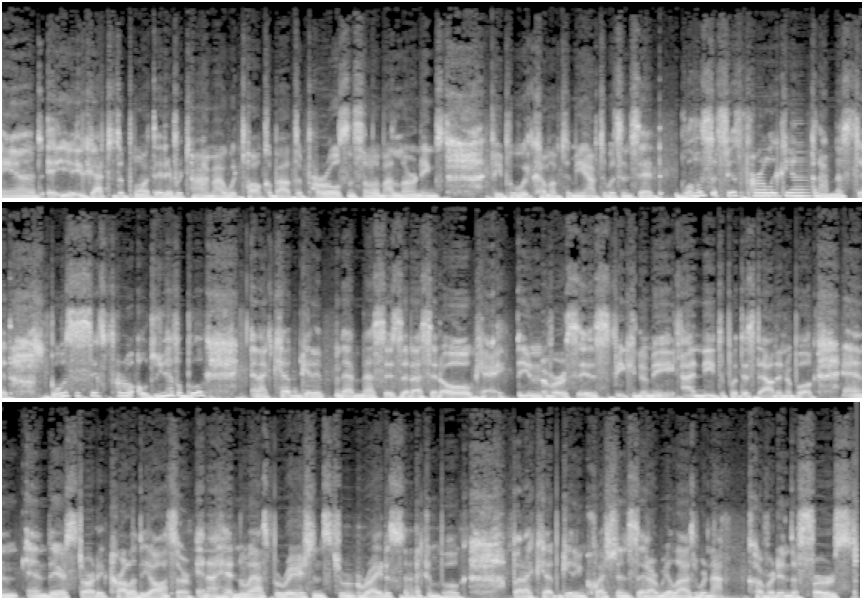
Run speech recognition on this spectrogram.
And it, got to the point that every time I would talk about the pearls and some of my learnings, people would come up to me afterwards and said, "What was the fifth pearl again?" And I missed it. What was the sixth pearl? Oh, do you have a book? And I kept getting that message that I said, oh, "Okay, the universe is speaking to me. I need to put this down in a book." And and there started Carla the author. And I had no aspirations to write a second book, but I kept getting questions that I realized were not covered in the first.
